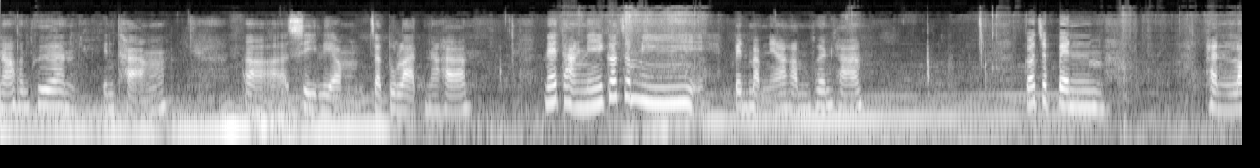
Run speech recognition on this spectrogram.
เนาะเพื่อนๆเป็นถังสี่เหลี่ยมจัตุรัสนะคะ ในถังนี้ก็จะมีเป็นแบบนี้ค่ะเพื่อนๆคะก็จะเป็น แผ่นร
